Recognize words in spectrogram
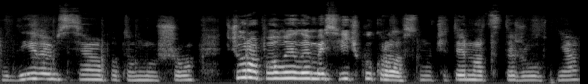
Подивимося, тому що вчора палили ми свічку красну, 14 жовтня.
